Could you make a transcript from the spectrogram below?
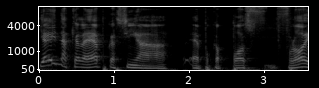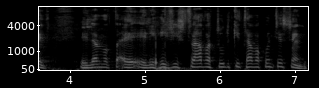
E aí, naquela época, assim, a época pós-Freud, ele, eh, ele registrava tudo que estava acontecendo.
